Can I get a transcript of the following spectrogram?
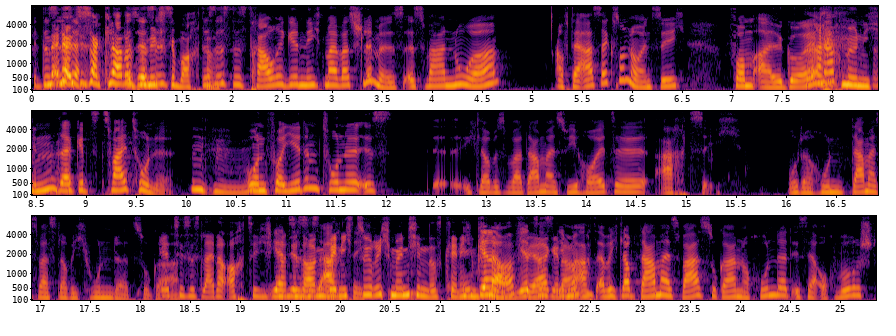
Das Nein, ist es ist ja klar, dass das du nichts gemacht das hast. Das ist das Traurige, nicht mal was Schlimmes. Es war nur auf der A96 vom Allgäu nach München, da gibt es zwei Tunnel. Mhm. Und vor jedem Tunnel ist ich glaube, es war damals wie heute 80. Oder 100, damals war es, glaube ich, 100 sogar. Jetzt ist es leider 80. Ich jetzt kann dir sagen, wenn ich Zürich, München, das kenne ich im genau, Schlaf. Jetzt ja, ist genau, immer 80. Aber ich glaube, damals war es sogar noch 100, ist ja auch wurscht.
